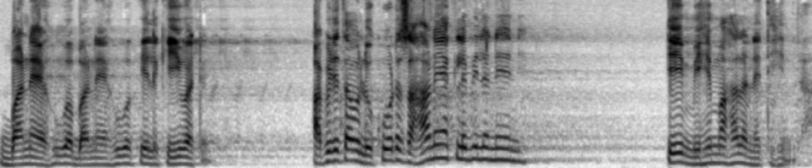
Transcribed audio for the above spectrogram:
බණ ඇහුව බණ ඇහුව කියල කීවට. අපිට තව ලොකුවට සහනයක් ලැබිල නේන. ඒ මෙහෙම අහල නැතිහින්දා.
